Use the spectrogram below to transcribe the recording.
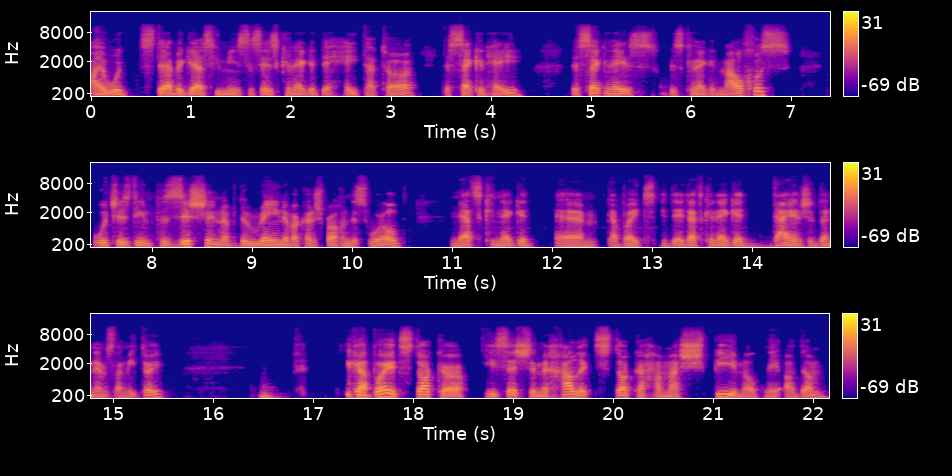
I would stab a guess he means to say is connected to Hey Tator, the second Hey. The second Hey is, is connected Malchus, which is the imposition of the reign of HaKadosh Baruch in this world. And that's connected um, dat keneged dayan slamitoi. Gaboit stocker, he says shemechalik stocker hamashpi meltnei adam.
